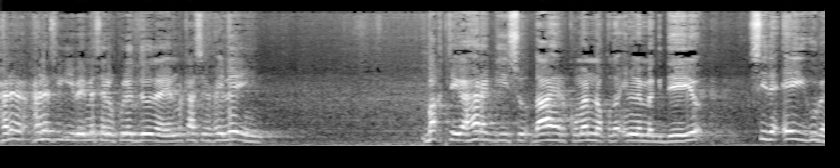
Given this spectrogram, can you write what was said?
xanafigii bay maalan kula doodayaan. Markaas waxay leeyihiin baktiga haraggiisu daahir kuma noqdo in la magdeeyo sida eyguba.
